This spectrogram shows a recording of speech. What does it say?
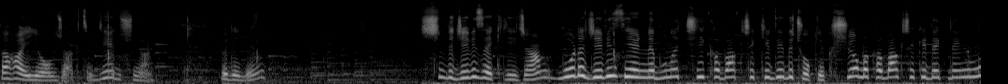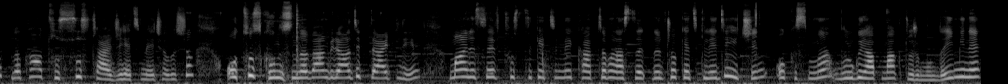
daha iyi olacaktır diye düşünüyorum. Bölelim. Şimdi ceviz ekleyeceğim. Bu arada ceviz yerine buna çiğ kabak çekirdeği de çok yakışıyor ama kabak çekirdeklerini mutlaka tuzsuz tercih etmeye çalışın. O tuz konusunda ben birazcık dertliyim. Maalesef tuz tüketimi kalp damar hastalıklarını çok etkilediği için o kısmı vurgu yapmak durumundayım. Yine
